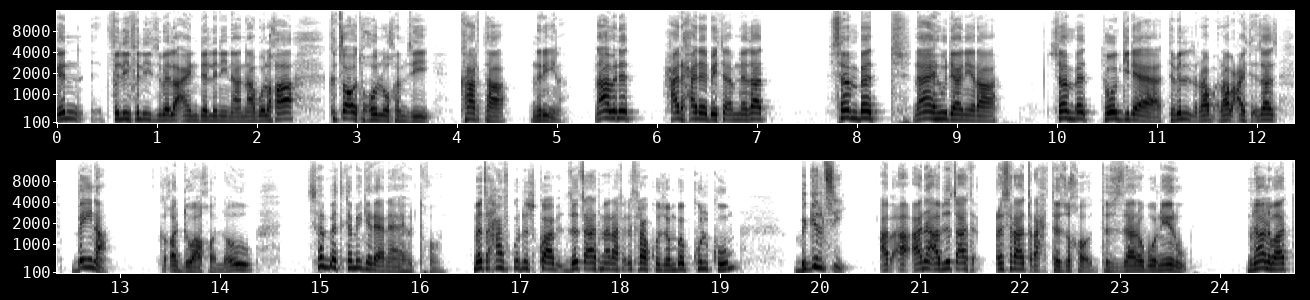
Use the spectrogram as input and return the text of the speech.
ግን ፍልይ ፍልይ ዝበለ ኣይንደልን ኢና እናበሉ ከዓ ክፃወቱ ከልኡ ከምዚ ካርታ ንርኢ ኢና ንኣብነት ሓደሓደ ቤተ እምነታት ሰንበት ናይ ኣይሁድ እያ ነይራ፣ ሰንበት ተወጊዳ እያ ትብል ራብዓይ ትእዛዝ በይና ክቐድዋ ከለዉ፣ ሰንበት ከመይ ገይራ እያ ናይ ኣይሁድ ትኸውን? መጽሓፍ ቅዱስ እኮ ኣብ ዘጸኣት ምዕራፍ ዕስራ እኮ ዘንበብኩልኩም ብግልጺ ኣነ ኣብ ዘጸኣት ዕስራ ጥራሕ ተዝዛረቦ ነይሩ ምናልባት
